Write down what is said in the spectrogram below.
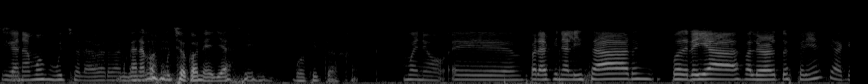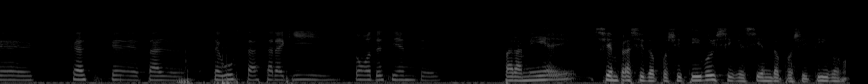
Y ganamos mucho, la verdad. Ganamos mucho con ella, sí. Buen fichaje. Bueno, eh, para finalizar, ¿podrías valorar tu experiencia? ¿Qué, qué, qué tal te gusta estar aquí? ¿Cómo te sientes? Para mí eh, siempre ha sido positivo y sigue siendo positivo.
